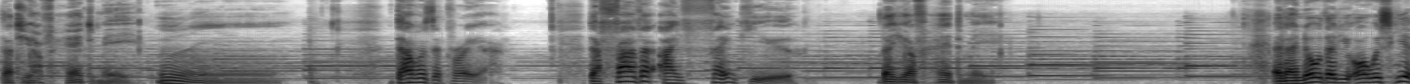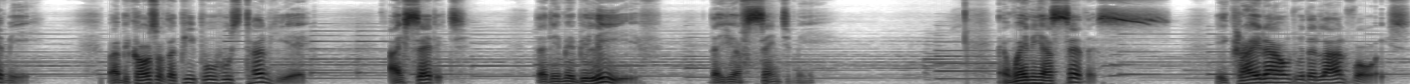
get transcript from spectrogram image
that you have heard me. Mm. That was the prayer. The Father, I thank you that you have heard me. And I know that you always hear me, but because of the people who stand here, I said it, that they may believe that you have sent me. And when he has said this, he cried out with a loud voice,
